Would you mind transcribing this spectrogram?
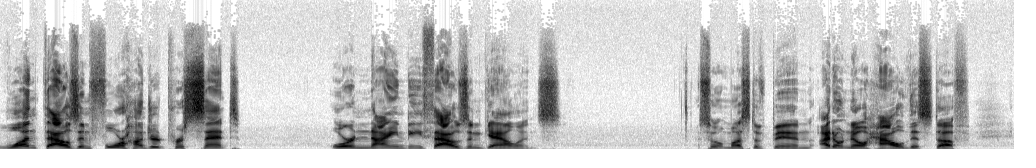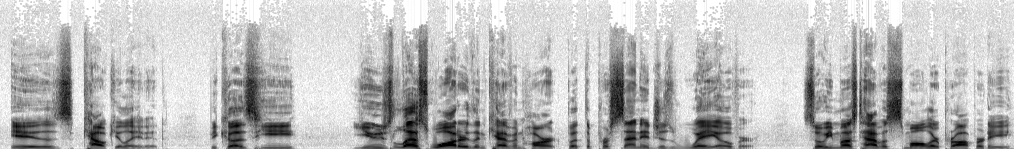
1,400% or 90,000 gallons. So it must have been, I don't know how this stuff is calculated because he used less water than Kevin Hart, but the percentage is way over. So he must have a smaller property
